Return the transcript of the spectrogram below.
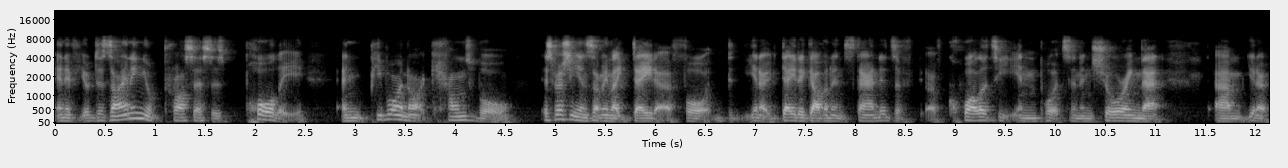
And if you're designing your processes poorly and people are not accountable, especially in something like data for you know data governance standards of, of quality inputs and ensuring that um, you know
